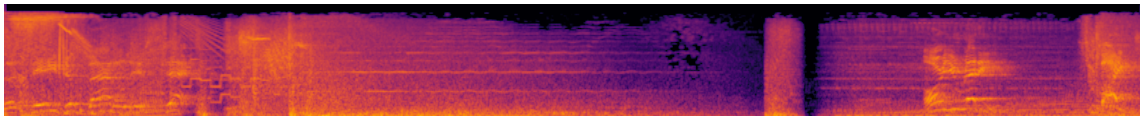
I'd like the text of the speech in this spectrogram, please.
The stage of battle is set. Are you ready? Fight!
